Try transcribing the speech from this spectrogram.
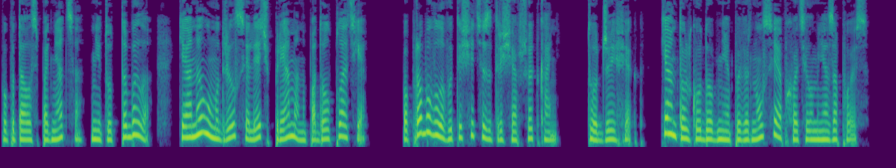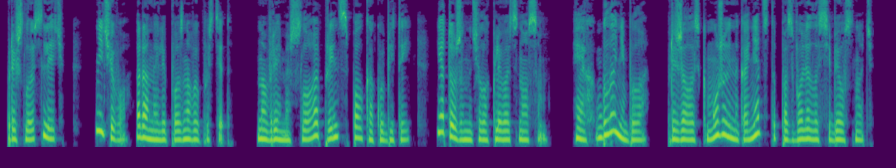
Попыталась подняться? Не тут-то было. Кианел умудрился лечь прямо на подол платья. Попробовала вытащить затрещавшую ткань. Тот же эффект. Киан только удобнее повернулся и обхватил меня за пояс. Пришлось лечь. Ничего, рано или поздно выпустит. Но время шло, а принц спал как убитый. Я тоже начала клевать носом. Эх, была не была. Прижалась к мужу и, наконец-то, позволила себе уснуть.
